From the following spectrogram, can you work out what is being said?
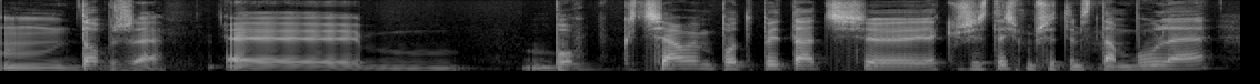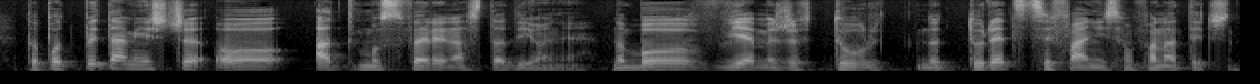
Mm, Dobrze, bo chciałem podpytać, jak już jesteśmy przy tym Stambule, to podpytam jeszcze o atmosferę na stadionie. No bo wiemy, że w Tur no, tureccy fani są fanatyczni.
